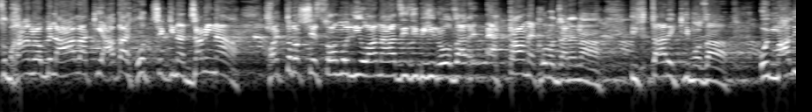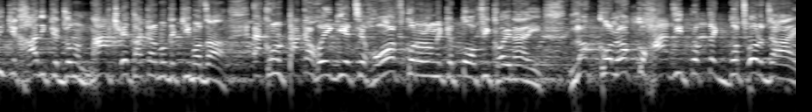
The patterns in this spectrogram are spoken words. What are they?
সুবহান রবিল আলা কি আদায় হচ্ছে কিনা জানি না হয়তো বা সে সমলি ওয়ানা আজিজিবিহি রোজার একটাম এখনও জানে না, ইফতারে কি মজা, ওই মালিকে খালিকের জন্য না খেয়ে থাকার মধ্যে কি মজা, এখনও টাকা হয়ে গিয়েছে, হজ করার অনেকে তৌফিক হয় নাই, লক্ষ লক্ষ হাজি প্রত্যেক বছর যায়,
